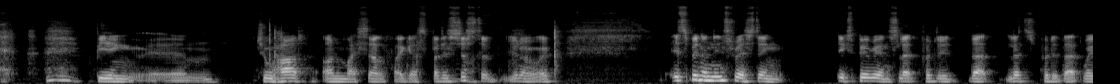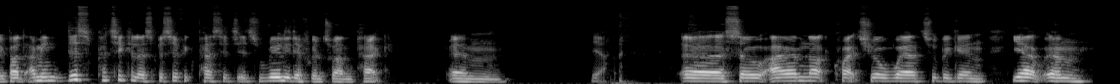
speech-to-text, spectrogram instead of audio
being um, too hard on myself, I guess. But it's just a, you know, it's been an interesting experience. Let put it that. Let's put it that way. But I mean, this particular specific passage, it's really difficult to unpack um, yeah. uh, so I am not quite sure where to begin. Yeah. Um,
